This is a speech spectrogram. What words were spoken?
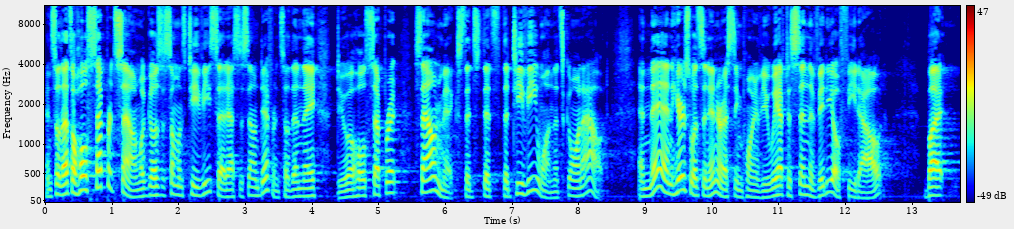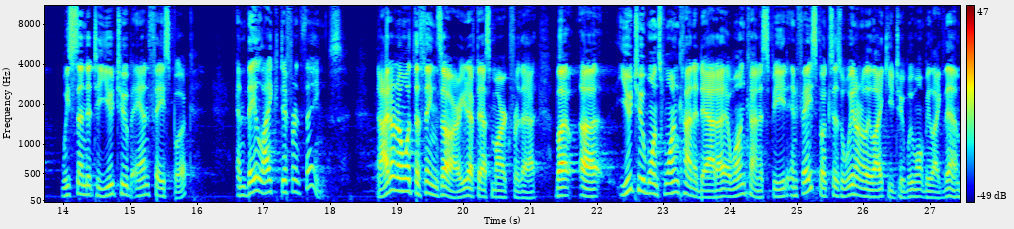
And so that's a whole separate sound. What goes to someone's TV set has to sound different. So then they do a whole separate sound mix that's, that's the TV one that's going out. And then here's what's an interesting point of view we have to send the video feed out, but we send it to YouTube and Facebook, and they like different things. Now, I don't know what the things are. You'd have to ask Mark for that. But uh, YouTube wants one kind of data at one kind of speed, and Facebook says, well, we don't really like YouTube. We won't be like them.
